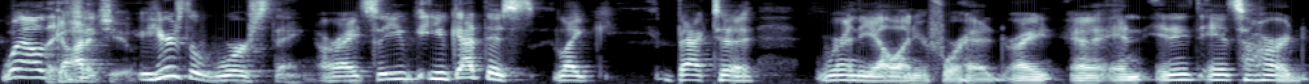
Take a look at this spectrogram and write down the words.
Well, got he- at you. Here's the worst thing. All right, so you you got this like back to wearing the L on your forehead, right? Uh, and and it, it's hard.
